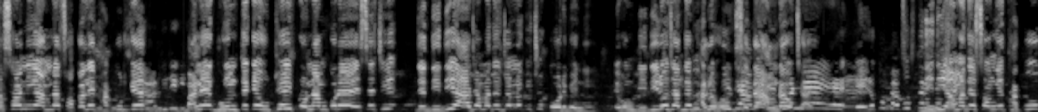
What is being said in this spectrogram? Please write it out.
আশা নিয়ে আমরা সকালে ঠাকুরকে মানে ঘুম থেকে উঠেই প্রণাম করে এসেছি যে দিদি আজ আমাদের জন্য কিছু করবেনি এবং দিদিরও যাতে ভালো হোক সেটা আমরাও চাই। দিদি আমাদের সঙ্গে থাকুক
